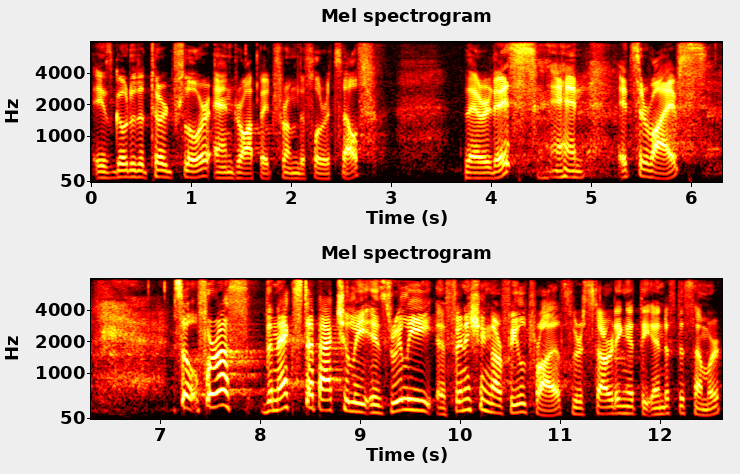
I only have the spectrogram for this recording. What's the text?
is go to the third floor and drop it from the floor itself. There it is, and it survives. So for us, the next step actually is really uh, finishing our field trials. We're starting at the end of the summer.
